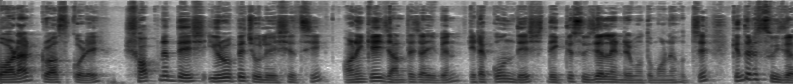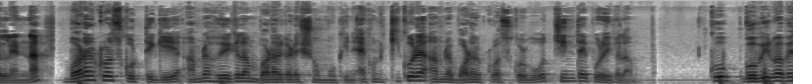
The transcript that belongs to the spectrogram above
বর্ডার ক্রস করে স্বপ্নের দেশ ইউরোপে চলে এসেছি। অনেকেই জানতে চাইবেন, এটা কোন দেশ? দেখতে সুইজারল্যান্ডের মতো মনে হচ্ছে, কিন্তু এটা সুইজারল্যান্ড না। বর্ডার ক্রস করতে গিয়ে আমরা হয়ে গেলাম বর্ডার গার্ডের সম্মুখীন। এখন কি করে আমরা বর্ডার ক্রস করব চিন্তায় পড়ে গেলাম। খুব গভীরভাবে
